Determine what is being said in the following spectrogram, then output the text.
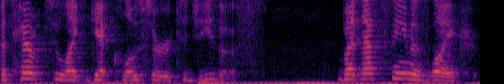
attempt to like get closer to Jesus. But that's seen as like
